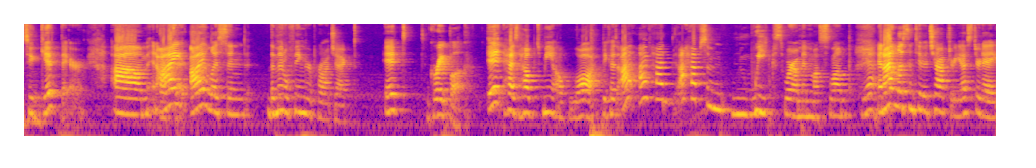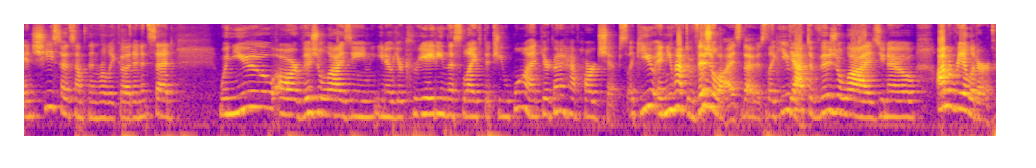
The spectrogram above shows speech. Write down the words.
to get there um, and That's i it. i listened the middle finger project it Great book. It has helped me a lot because I, I've had I have some weeks where I'm in my slump. Yeah. And I listened to a chapter yesterday and she said something really good and it said when you are visualizing, you know, you're creating this life that you want, you're going to have hardships. Like you and you have to visualize those. Like you Yeah. have to visualize, you know, I'm a realtor.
